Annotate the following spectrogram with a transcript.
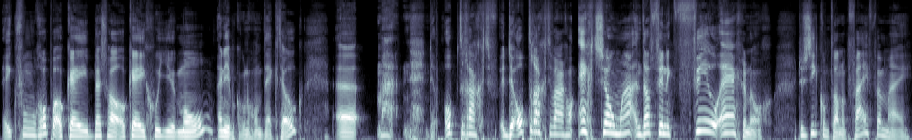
Ik vond Roppe oké, best wel oké, goede mol. En die heb ik ook nog ontdekt ook. Eh, maar de, opdracht, de opdrachten waren gewoon echt zomaar. En dat vind ik veel erger nog. Dus die komt dan op 5 bij mij.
